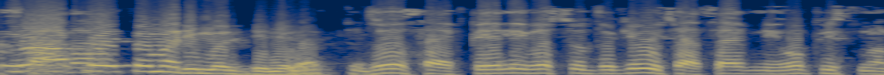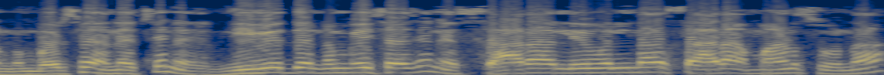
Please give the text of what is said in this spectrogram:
ન આપો એ તમારી મરજીની વાત છે. જો સાહેબ પેલી વસ્તુ તો કેવું છે સાહેબની ઓફિસ નો નંબર છે અને છે ને નિવેદન હંમેશા છે ને સારા લેવલ ના સારા માણસોના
